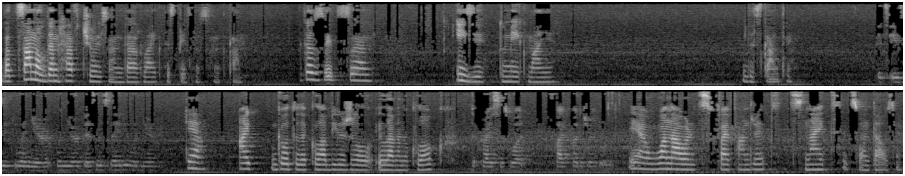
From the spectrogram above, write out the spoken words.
But some of them have choice and they like this business and come. Because it's uh, easy to make money in this country. It's easy when you're when you're a business lady when you're. Yeah, I go to the club usual eleven o'clock. The price is what, five hundred. Yeah, one hour it's five hundred. It's night it's one thousand.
